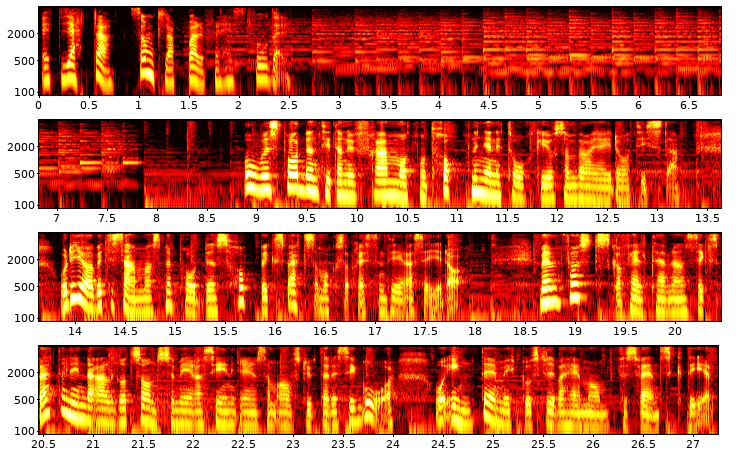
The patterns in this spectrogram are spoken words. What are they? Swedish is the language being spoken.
ett hjärta som klappar för hästfoder. OS-podden tittar nu framåt mot hoppningen i Tokyo som börjar idag tisdag. Och det gör vi tillsammans med poddens hoppexpert som också presenterar sig idag. Men först ska fälttävlansexperten Linda Algotsson summera sin gren som avslutades igår och inte är mycket att skriva hem om för svensk del.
